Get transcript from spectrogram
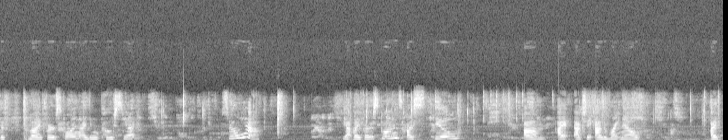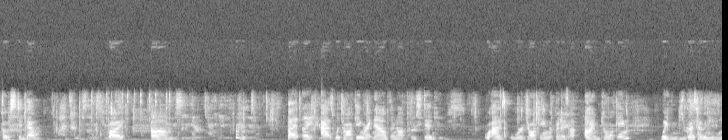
the my first one I didn't post yet. So yeah. Yeah, my first ones are still um I actually as of right now I've posted them. But um but like as we're talking right now, they're not posted. Well, as we're talking, but as I'm talking, when you guys haven't even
